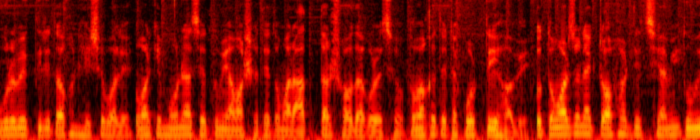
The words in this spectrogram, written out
বুড়ো ব্যক্তিটি তখন হেসে বলে, তোমার কি মনে আছে তুমি আমার সাথে তোমার আত্মার সৌদা করেছ? তোমাকে তো এটা করতেই হবে। তো তোমার জন্য একটা অফার দিচ্ছি আমি। তুমি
